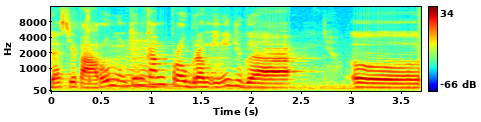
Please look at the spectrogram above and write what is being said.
Das Citarum mungkin kan program ini juga eh,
